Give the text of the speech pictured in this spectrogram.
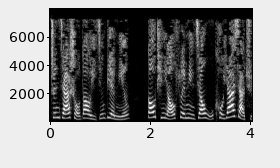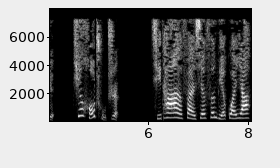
真假首道已经辨明。”高廷尧遂命将吴寇押下去，听候处置。其他案犯先分别关押，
